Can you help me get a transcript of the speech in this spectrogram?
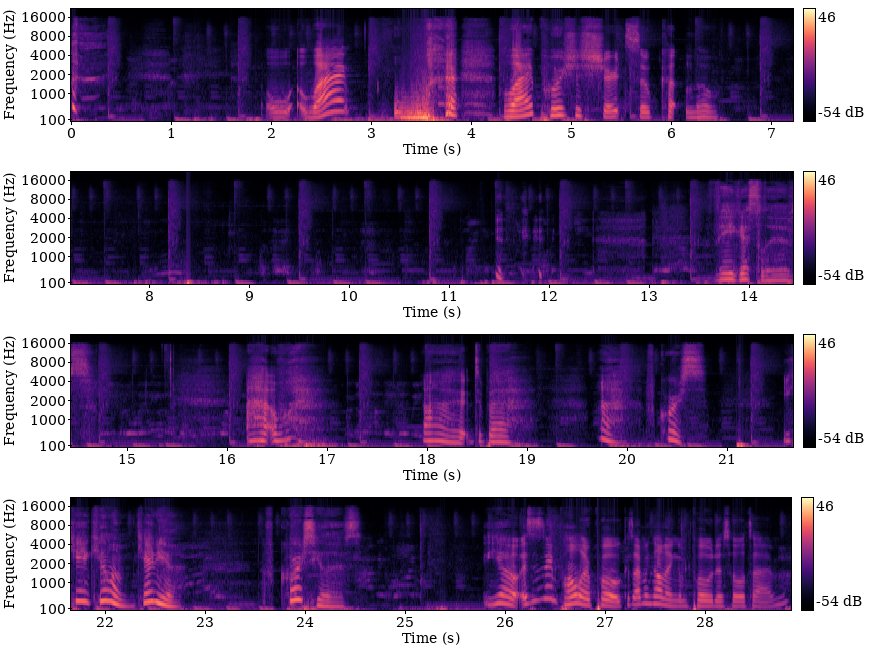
why? Why Porsche's shirt so cut low? Vegas lives. Ah, uh, what? Ah, uh, ah, of course. You can't kill him, can you? Of course he lives. Yo, is his name Paul or Poe? Because I've been calling him Poe this whole time.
